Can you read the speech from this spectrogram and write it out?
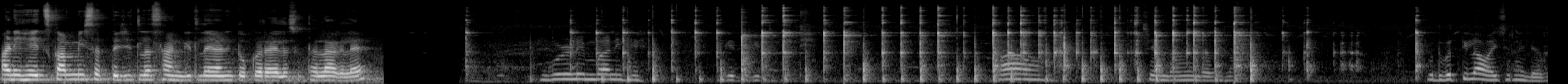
आणि हेच काम मी सत्यजितला सांगितलंय आणि तो करायला सुद्धा लागलाय. गुळ लिंब हे. गिटी गिटी हा शेंदा मेंदा झाला उदबत्ती लावायची राहिल्यावर.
